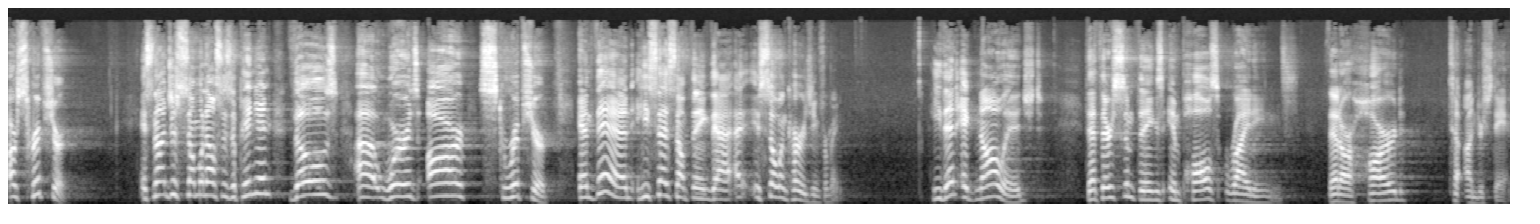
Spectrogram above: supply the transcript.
are scripture. It's not just someone else's opinion, those uh, words are scripture. And then he says something that is so encouraging for me. He then acknowledged that there's some things in Paul's writings that are hard to understand.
